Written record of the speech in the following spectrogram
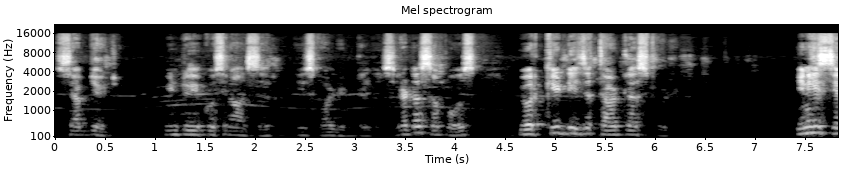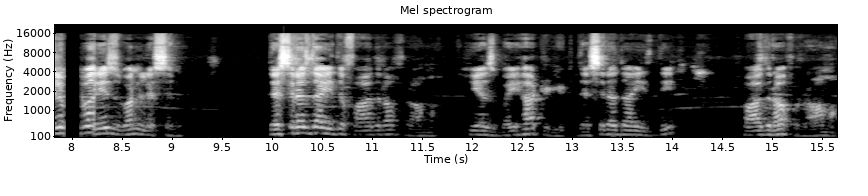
subject into a question answer is called intelligence. Let us suppose your kid is a third class student. In his syllabus, there is one lesson. Dasharatha is the father of Rama. He has by hearted it. Dasharatha is the father of Rama.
